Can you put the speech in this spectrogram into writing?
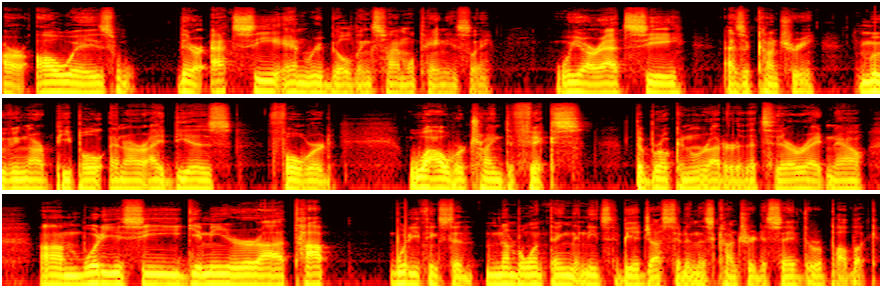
are always they're at sea and rebuilding simultaneously. We are at sea as a country, moving our people and our ideas forward while we're trying to fix the broken rudder that's there right now. Um, what do you see? Give me your uh, top. What do you think's the number one thing that needs to be adjusted in this country to save the republic?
